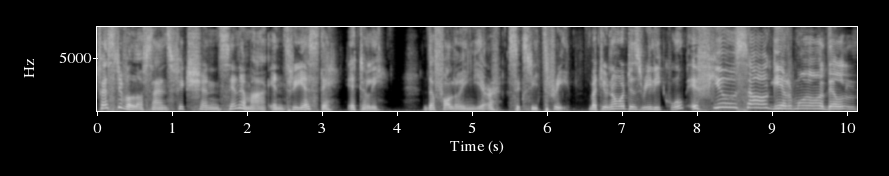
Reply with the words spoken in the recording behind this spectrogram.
Festival of Science Fiction Cinema in Trieste, Italy, the following year, 63. But you know what is really cool? If you saw Guillermo del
